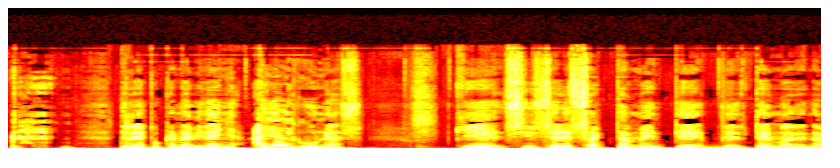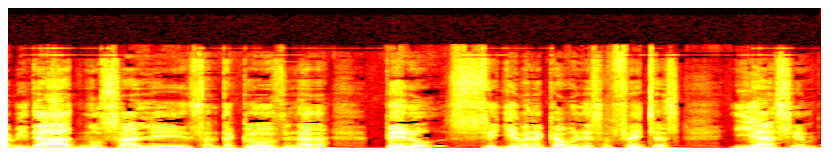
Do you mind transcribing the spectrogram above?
de la época navideña. Hay algunas que, sin ser exactamente del tema de Navidad, no sale Santa Claus ni nada, pero se llevan a cabo en esas fechas y hacen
